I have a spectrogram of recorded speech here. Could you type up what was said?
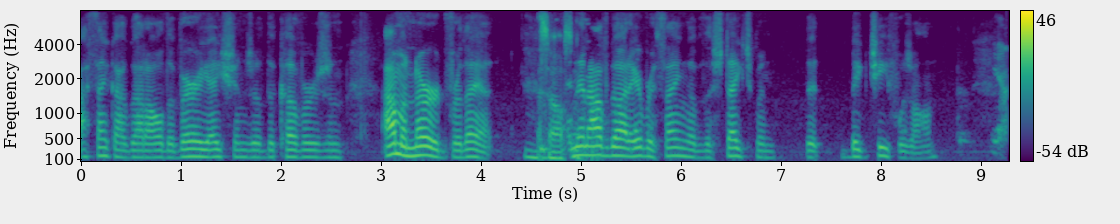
I think I've got all the variations of the covers, and I'm a nerd for that. That's awesome. And then I've got everything of the Statesmen that Big Chief was on. yeah,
